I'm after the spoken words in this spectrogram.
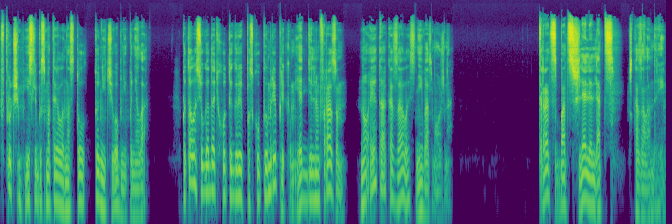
Впрочем, если бы смотрела на стол, то ничего бы не поняла. Пыталась угадать ход игры по скупым репликам и отдельным фразам, но это оказалось невозможно. «Трац-бац-шля-ля-ляц», — сказал Андрей.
